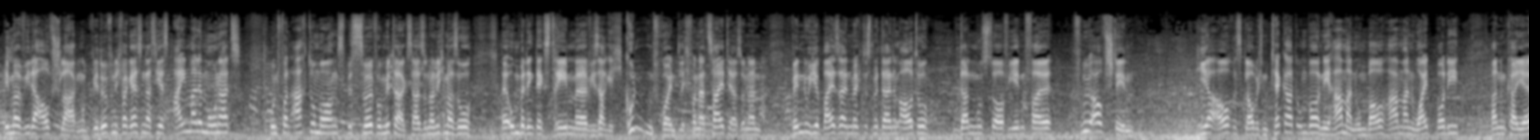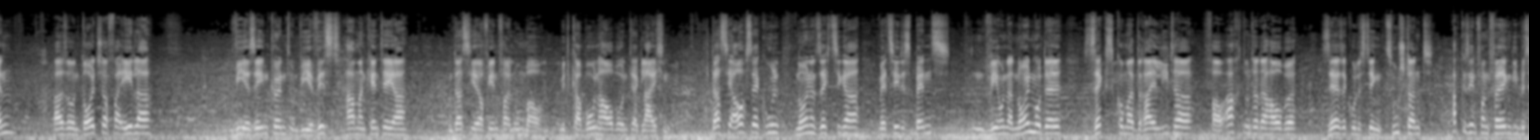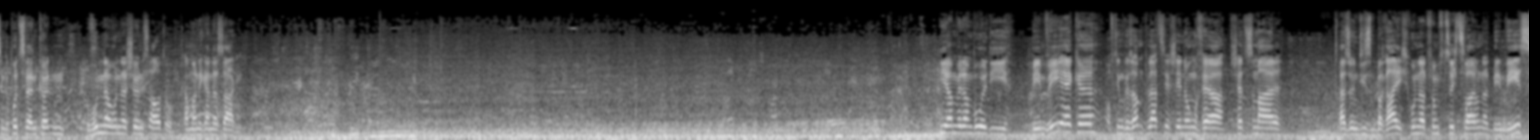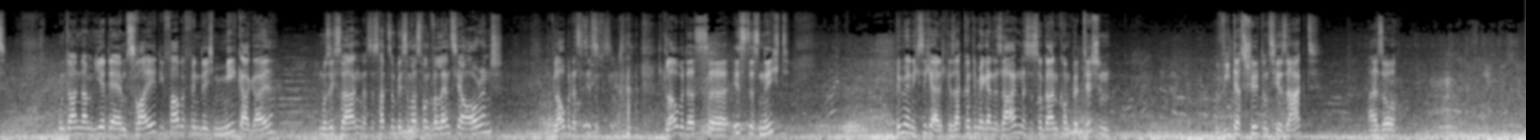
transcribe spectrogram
immer wieder aufschlagen. Und wir dürfen nicht vergessen, dass hier ist einmal im Monat und von 8 Uhr morgens bis 12 Uhr mittags. Also noch nicht mal so äh, unbedingt extrem, äh, wie sage ich, kundenfreundlich von der Zeit her, sondern wenn du hierbei sein möchtest mit deinem Auto, dann musst du auf jeden Fall früh aufstehen. Hier auch ist, glaube ich, ein Teckard-Umbau, nee, Hamann-Umbau, Hamann Whitebody an einem Cayenne. Also ein deutscher Veredler, wie ihr sehen könnt und wie ihr wisst, Hamann kennt ihr ja. Und das hier auf jeden Fall ein Umbau mit Carbonhaube und dergleichen. Das hier auch sehr cool, 69er Mercedes-Benz W109 Modell, 6,3 Liter V8 unter der Haube, sehr, sehr cooles Ding. Zustand, abgesehen von Felgen, die ein bisschen geputzt werden könnten, wunder wunderschönes Auto, kann man nicht anders sagen. Hier haben wir dann wohl die BMW-Ecke. Auf dem gesamten Platz hier stehen ungefähr, schätze mal, also in diesem Bereich 150, 200 BMWs. Unter anderem hier der M2. Die Farbe finde ich mega geil muss ich sagen. Das ist, hat so ein bisschen was von Valencia Orange. Ich glaube, das ist, ich glaube, das äh, ist es nicht. Bin mir nicht sicher, ehrlich gesagt. Könnt ihr mir gerne sagen. Das ist sogar ein Competition, wie das Schild uns hier sagt. Also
